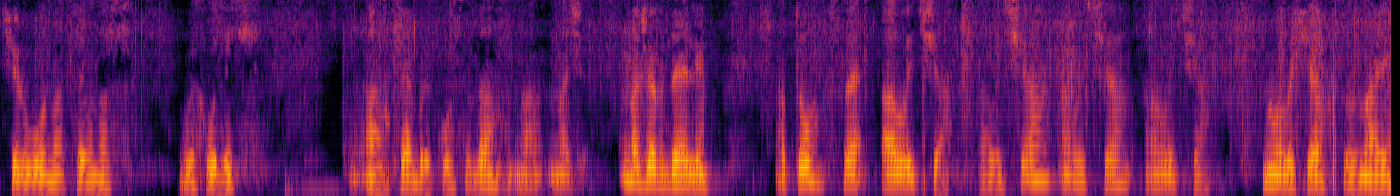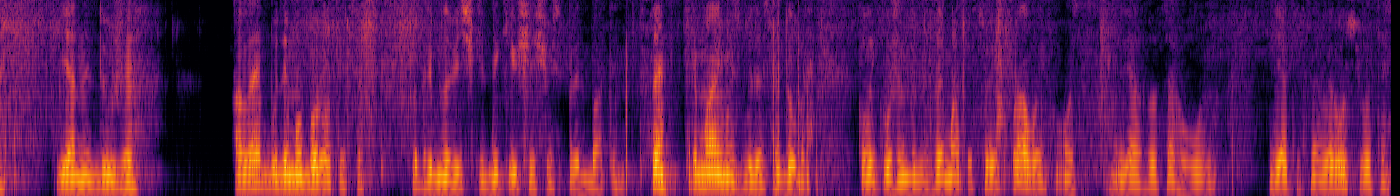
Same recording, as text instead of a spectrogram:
червона, це у нас виходить. А, це абрикоси, да? на, на, на жерделі. А то все алича. Алича, алича, алича. Ну, алича, хто знає, я не дуже. Але будемо боротися. Потрібно від шкідників ще щось придбати. Все, тримаємось, буде все добре. Коли кожен буде займатися своєю справою, ось я за це говорю, якісне вирощувати.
